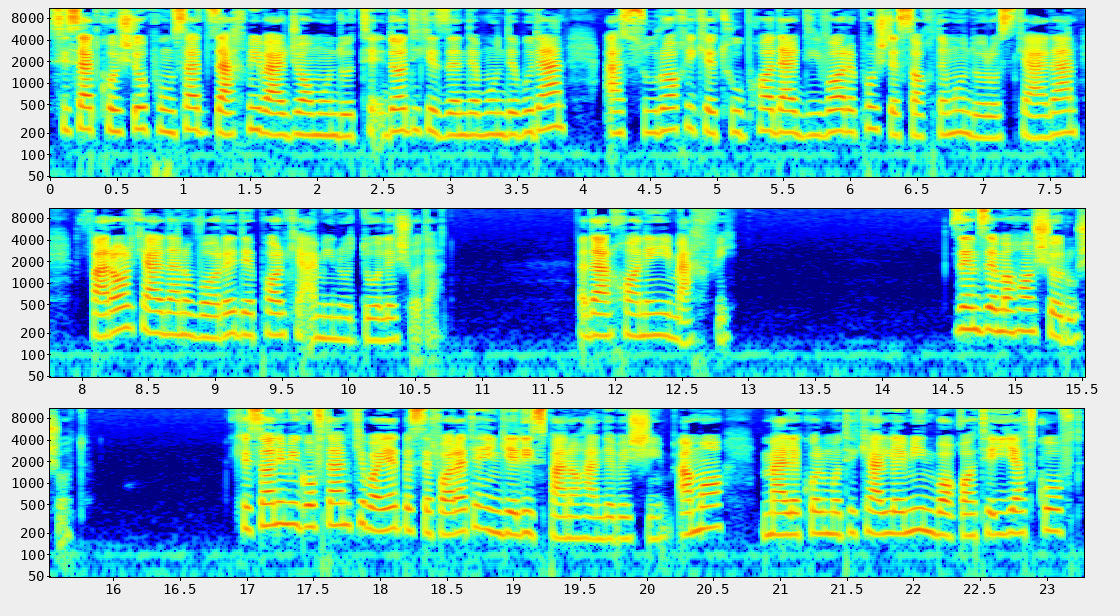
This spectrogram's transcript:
300 کشته و 500 زخمی بر جا موند و تعدادی که زنده مونده بودن از سوراخی که توپها در دیوار پشت ساختمون درست کردن فرار کردن و وارد پارک امین و دوله شدن و در خانه مخفی. زمزمه ها شروع شد. کسانی می‌گفتند که باید به سفارت انگلیس پناهنده بشیم اما ملک المتکلمین با قاطعیت گفت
